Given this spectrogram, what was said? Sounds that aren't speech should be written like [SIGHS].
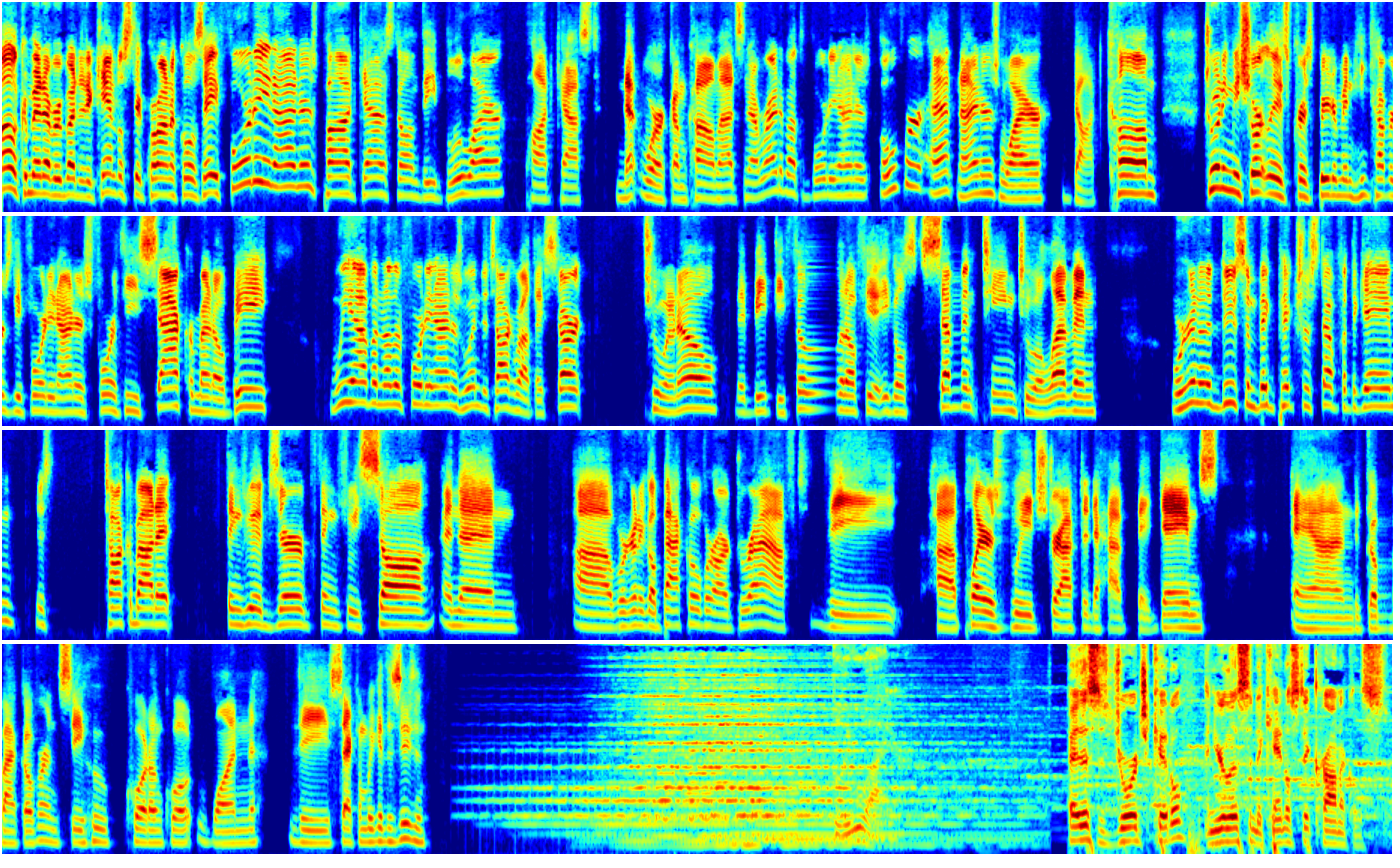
Welcome in, everybody, to Candlestick Chronicles, a 49ers podcast on the Blue Wire Podcast Network. I'm Kyle Madsen. I write about the 49ers over at NinersWire.com. Joining me shortly is Chris Biderman. He covers the 49ers for the Sacramento Bee. We have another 49ers win to talk about. They start 2 0. They beat the Philadelphia Eagles 17 to 11. We're going to do some big picture stuff with the game, just talk about it, things we observed, things we saw, and then uh, we're going to go back over our draft, the uh, players we each drafted to have big games, and go back over and see who quote unquote won the second week of the season. Blue Wire. Hey, this is George Kittle, and you're listening to Candlestick Chronicles.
